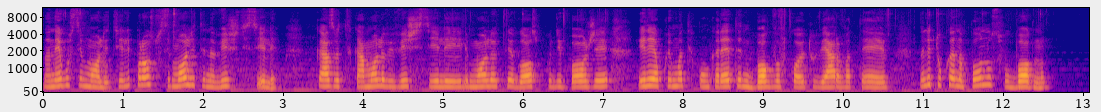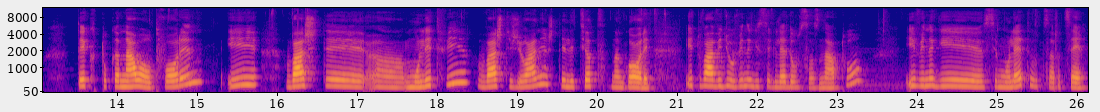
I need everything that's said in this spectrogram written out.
на него се молите. Или просто се молите на висшите сили. Казвате така, моля ви висши сили, или моля те Господи Боже, или ако имате конкретен Бог, в който вярвате. Нали, тук е напълно свободно, тъй като канала е отворен и вашите а, молитви, вашите желания ще летят нагоре. И това видео винаги се гледа осъзнато и винаги се молете от сърце.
